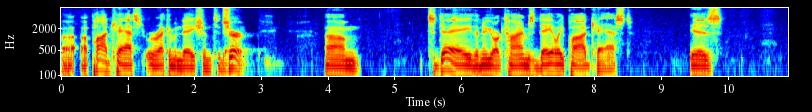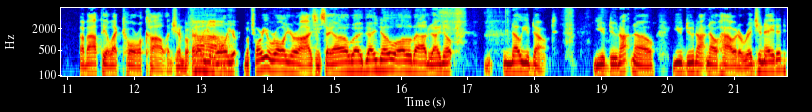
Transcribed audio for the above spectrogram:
a, a podcast recommendation today. Sure. Today the New York Times daily podcast is about the electoral college. And before you Ah. roll your before you roll your eyes and say oh well, I know all about it I know no you don't. You do not know. You do not know how it originated.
